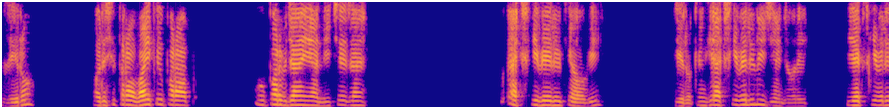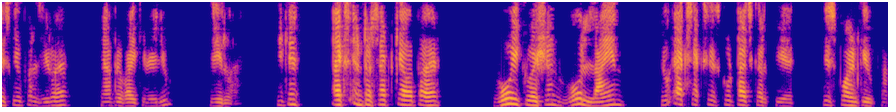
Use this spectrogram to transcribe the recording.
ज़ीरो। और इसी तरह वाई के ऊपर आप ऊपर जाएँ या नीचे जाएँ तो एक्स की वैल्यू क्या होगी? ज़ीरो। क्योंकि एक्स की वैल्यू नहीं चेंज हो रही। ये एक्स की वैल्यू इसके ऊपर ज़ीरो है, यहाँ पे वाई की वैल्यू ज़ीरो है। ठीक है? एक्स इंटरसेप्ट क्या होता है? वो इक्वेशन वो लाइन जो एक्स एक्सिस को टच करती है जिस पॉइंट के ऊपर।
